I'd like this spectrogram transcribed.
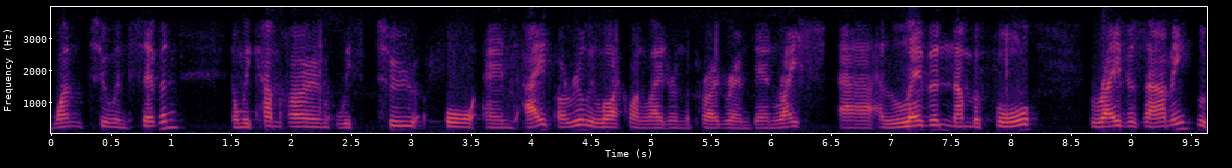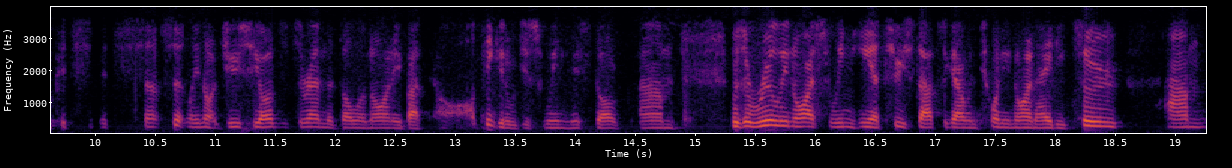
one, two and seven. And we come home with two, four and eight. I really like one later in the program, Dan. Race uh, 11, number four. Ravers Army. Look, it's it's uh, certainly not juicy odds. It's around the dollar ninety, but oh, I think it'll just win this dog. Um, it was a really nice win here two starts ago in twenty nine eighty two. Um,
